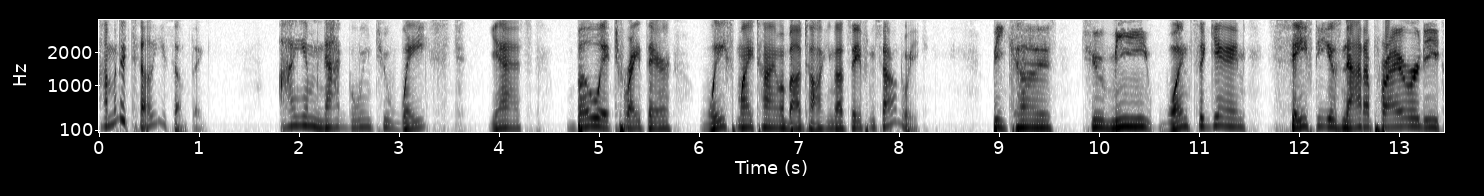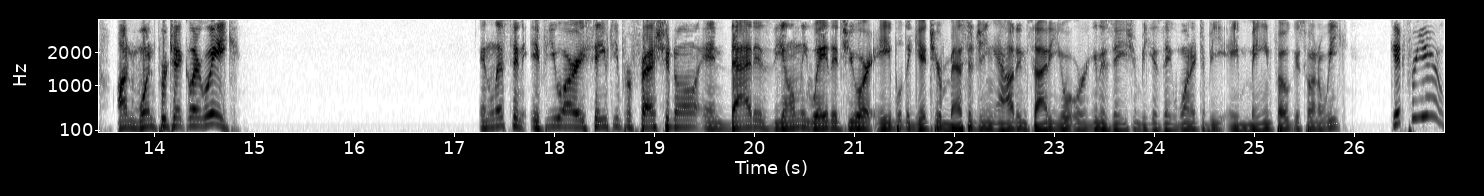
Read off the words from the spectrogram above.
I'm going to tell you something. I am not going to waste, yes, bow it right there, waste my time about talking about Safe and Sound Week because to me, once again, safety is not a priority on one particular week. And listen, if you are a safety professional and that is the only way that you are able to get your messaging out inside of your organization because they want it to be a main focus on a week, good for you.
